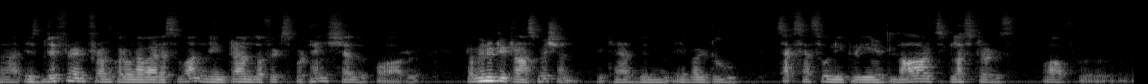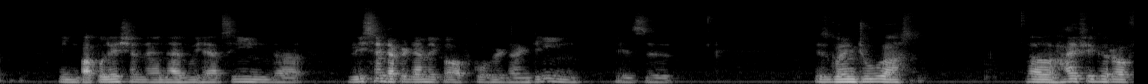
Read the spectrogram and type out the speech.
uh, is different from coronavirus 1 in terms of its potential for community transmission. It has been able to successfully create large clusters of uh, in population and as we have seen the recent epidemic of COVID-19 is uh, is going to uh, a high figure of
